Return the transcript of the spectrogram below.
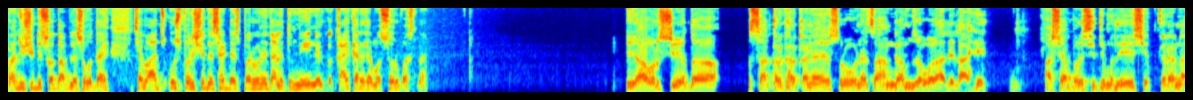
राजू शेट्टी स्वतः आपल्यासोबत आहे. साहेब आज ऊस परिषदेसाठी आज परभणीत आले तुम्ही. नेमकं काय कार्यक्रमात स्वरूप असणार? यावर्षी आता साखर कारखाने सुरू होण्याचा हंगाम जवळ आलेला आहे. अशा परिस्थितीमध्ये शेतकऱ्यांना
